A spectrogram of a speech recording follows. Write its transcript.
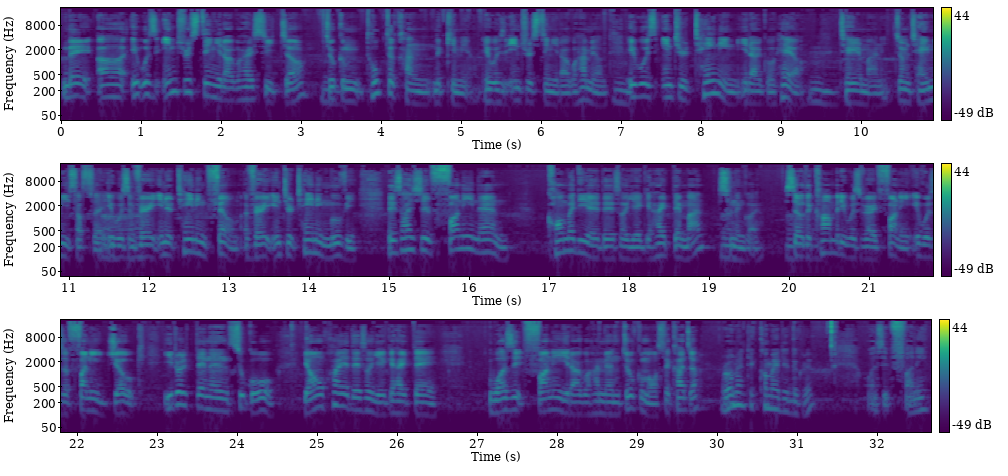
근데 어, it was interesting이라고 할 수 있죠. 조금 독특한 느낌이에요. It was interesting이라고 하면 it was entertaining이라고 해요. 제일 많이 좀 재미있었어요. It was a very entertaining film, a very entertaining movie. 근데 사실 funny는 코미디에 대해서 얘기할 때만 쓰는 거예요. So the comedy was very funny. It was a funny joke. 이럴 때는 쓰고 영화에 대해서 얘기할 때 was it funny이라고 하면 조금 어색하죠. 로맨틱 코미디도 그래요? Was it funny?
